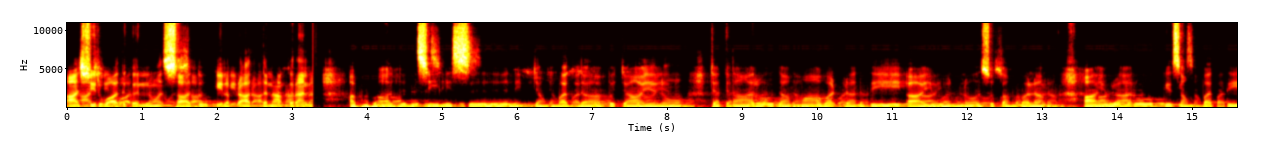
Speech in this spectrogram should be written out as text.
ආශිර්වාද කරනවා. සාදු කියලා ප්‍රාර්ථනා කරන්න අභිවාදන සීලිස්ස නිච්ඡං වද්දාපචායනෝ චත්තාරෝ ධම්මා වඩ්ඩන්ති ආයුවන්නෝ සුඛං බලං. ආයුරාෝග්‍ය සම්පatti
